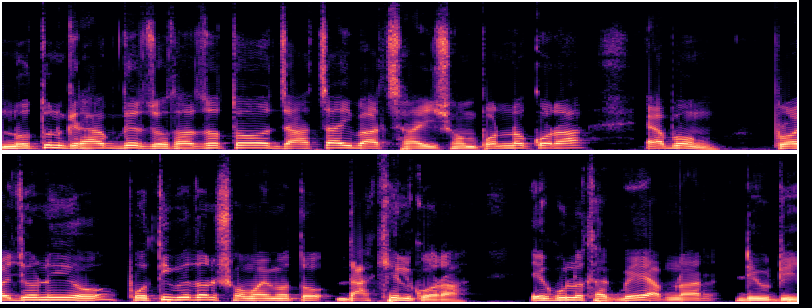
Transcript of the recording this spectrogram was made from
নতুন গ্রাহকদের যথাযথ যাচাই বাছাই সম্পন্ন করা এবং প্রয়োজনীয় প্রতিবেদন সময় মতো দাখিল করা। এগুলো থাকবে আপনার ডিউটি।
